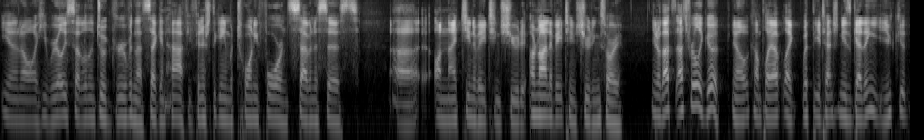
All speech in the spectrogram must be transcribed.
you know he really settled into a groove in that second half. He finished the game with 24 and seven assists uh, on 19 of 18 shooting, or nine of 18 shooting. Sorry you know that's that's really good. You know, come play up like with the attention he's getting, you could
